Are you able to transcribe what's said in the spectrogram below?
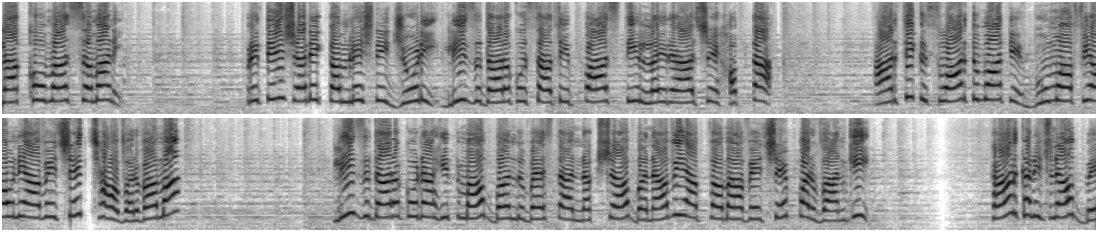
લાખોમાં સમાણી. પ્રિતેશ અને કમલેશની જોડી લીઝ ધારકો સાથે પાસથી લઈ રહ્યા છે હપ્તા. આર્થિક સ્વાર્થ માટે ભૂમાફિયાઓને આવે છે છાવરવામાં લીઝ ધારકોના હિતમાં બંધ બેસતા નકશા બનાવી આપવામાં આવે છે પરવાનગી. ખાણ ખનીજના બે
